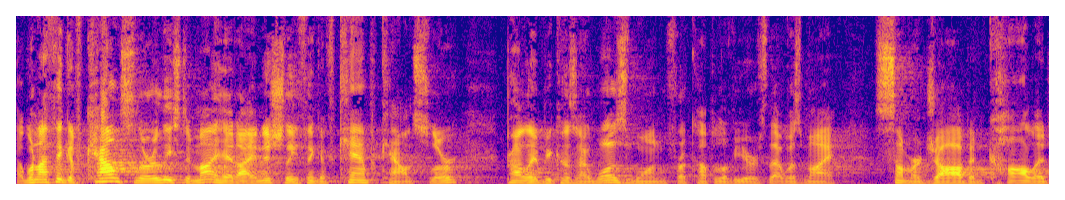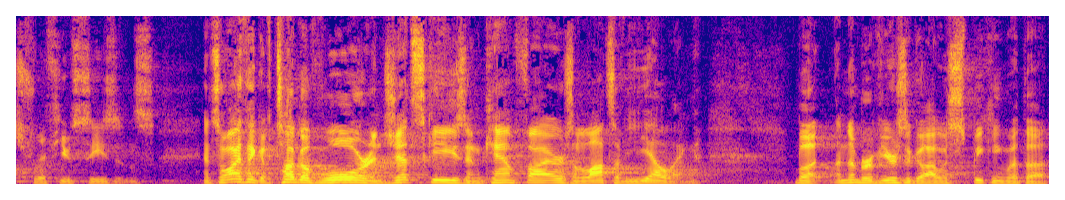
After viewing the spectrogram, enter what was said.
Uh, when I think of counselor, at least in my head, I initially think of camp counselor, probably because I was one for a couple of years. That was my summer job in college for a few seasons. And so I think of tug of war and jet skis and campfires and lots of yelling. But a number of years ago, I was speaking with a,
